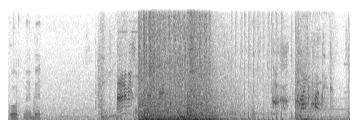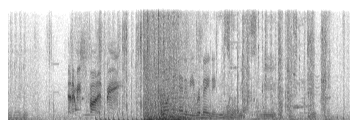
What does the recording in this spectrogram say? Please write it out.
Goat my bed. Enemy spotted B. Goat my. Enemy spotted B. One enemy remaining. Come on, ambil, ambil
